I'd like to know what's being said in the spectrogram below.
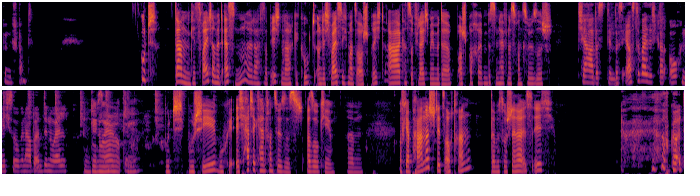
Bin gespannt. Gut, dann geht's weiter mit Essen. Das habe ich nachgeguckt und ich weiß nicht, wie man es ausspricht. Ah, kannst du vielleicht mir mit der Aussprache ein bisschen helfen? Das ist Französisch. Tja, das, das erste weiß ich gerade auch nicht so genau, aber de Noël. Genoel, okay. Bouch- Boucher, Boucher. Ich hatte kein Französisch. Also okay. Ähm, auf Japanisch steht's auch dran. Da bist du schneller als ich. Oh Gott.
